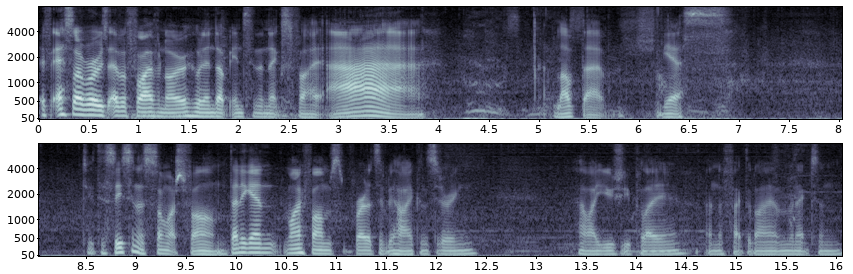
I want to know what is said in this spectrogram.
If SRO is ever 5 0, he'll end up into the next fight. Ah. Love that. Yes. Dude, this season is so much farm. Then again, my farm's relatively high considering how I usually play and the fact that I am Renekton.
